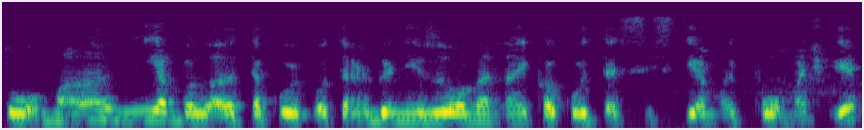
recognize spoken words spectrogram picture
дома, не было такой вот организованной какой-то системы помощи.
